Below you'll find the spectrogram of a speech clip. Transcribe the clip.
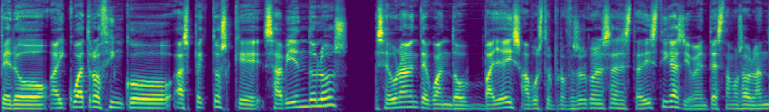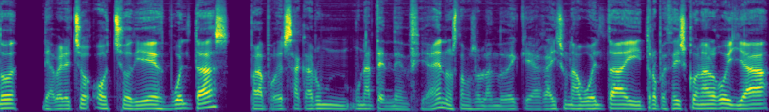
Pero hay cuatro o cinco aspectos que sabiéndolos seguramente cuando vayáis a vuestro profesor con esas estadísticas, y obviamente estamos hablando de haber hecho 8 o 10 vueltas para poder sacar una tendencia, ¿eh? no estamos hablando de que hagáis una vuelta y tropecéis con algo y ya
